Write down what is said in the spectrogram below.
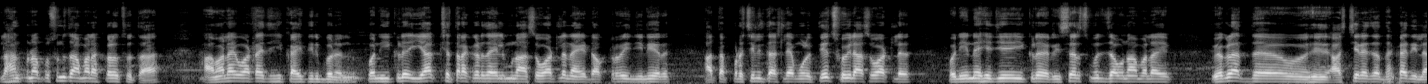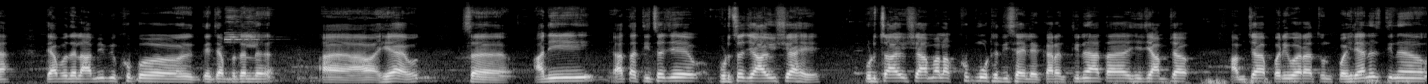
लहानपणापासूनच आम्हाला कळत होता. आम्हालाही वाटायचं ही काहीतरी बनेल. पण इकडं या क्षेत्राकडे जाईल म्हणून असं वाटलं नाही. डॉक्टर इंजिनियर आता प्रचलित असल्यामुळे तेच होईल असं वाटलं. पण हिनं हे जे इकडं रिसर्चमध्ये जाऊन आम्हाला एक वेगळा द हे आश्चर्याचा धक्का दिला. त्याबद्दल आम्ही बी खूप त्याच्याबद्दल हे आहोत. स आणि आता तिचं जे पुढचं जे आयुष्य आहे पुढचं आयुष्य आम्हाला खूप मोठं दिसायलं कारण तिनं आता हे जे आमच्या आमच्या परिवारातून पहिल्यानंच तिनं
